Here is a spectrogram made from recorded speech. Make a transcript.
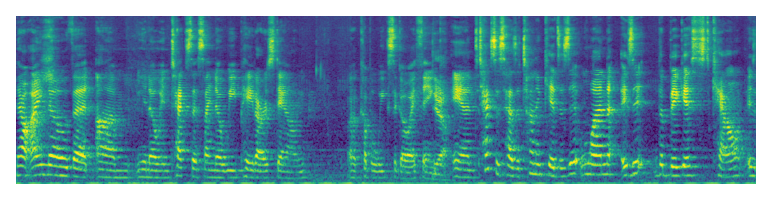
Now I know that um, you know in Texas, I know we paid ours down a couple weeks ago, I think. Yeah. And Texas has a ton of kids. Is it one? Is it the biggest count? Is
